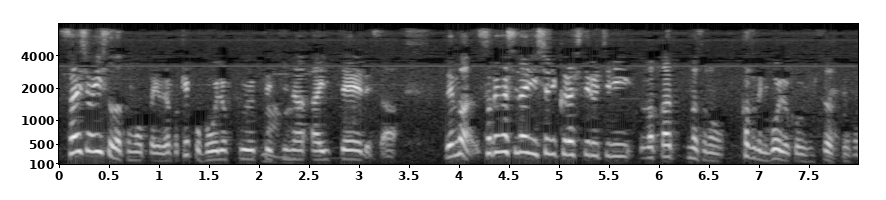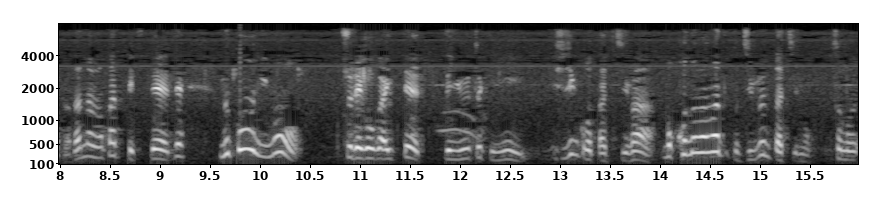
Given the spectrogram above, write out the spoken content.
最初はいい人だと思ったけど、やっぱ結構暴力的な相手でさ、で、まあ、それが次第に一緒に暮らしてるうちに分かっ、まあその、家族に暴力を振る人だっていうことがだんだん分かってきて、で、向こうにも連れ子がいてっていう時に、主人公たちは、もうこのままだと自分たちも、その、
